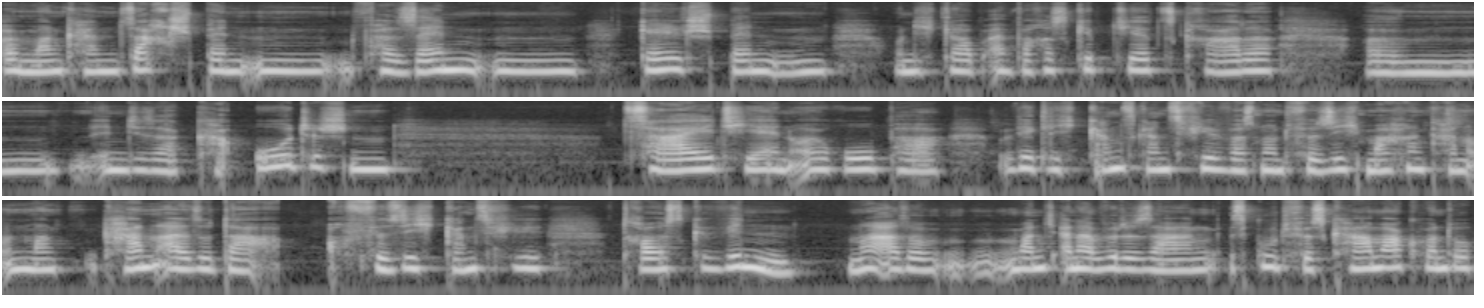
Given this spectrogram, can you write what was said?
äh, man kann Sachspenden versenden, Geld spenden und ich glaube einfach, es gibt jetzt gerade ähm, in dieser chaotischen Zeit hier in Europa wirklich ganz, ganz viel, was man für sich machen kann. Und man kann also da auch für sich ganz viel draus gewinnen. Ne? Also manch einer würde sagen, ist gut fürs Karma-Konto.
